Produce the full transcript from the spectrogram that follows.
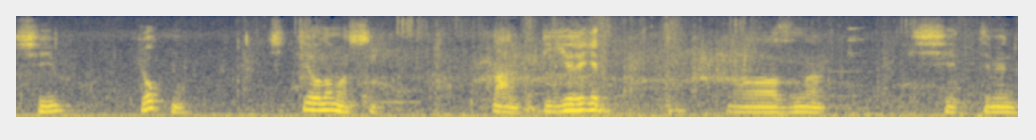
şeyim? Yok mu? Ciddi olamazsın. Lan bir yere git. Ağzına şettimin.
